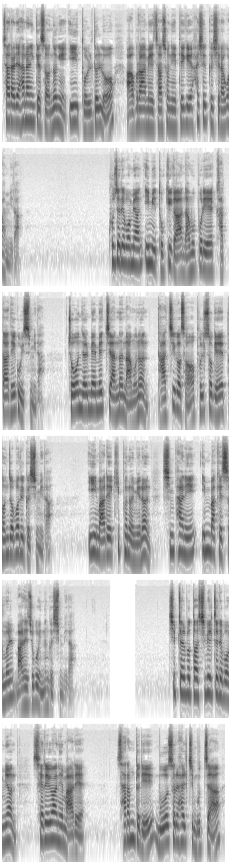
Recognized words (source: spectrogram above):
차라리 하나님께서 능히 이 돌들로 아브라함의 자손이 되게 하실 것이라고 합니다. 구절에 보면 이미 도끼가 나무 뿌리에 갖다 대고 있습니다. 좋은 열매 맺지 않는 나무는 다 찍어서 불 속에 던져버릴 것입니다. 이 말의 깊은 의미는 심판이 임박했음을 말해주고 있는 것입니다. 10절부터 11절에 보면 세례요한의 말에 사람들이 무엇을 할지 묻자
